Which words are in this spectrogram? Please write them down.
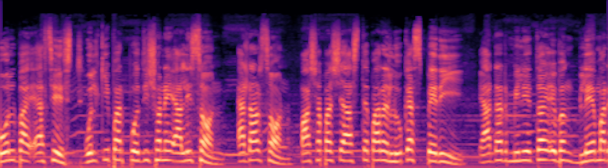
গোল বা অ্যাসিস্ট। গোলকিপার পজিশনে অ্যালিসন, অ্যাডারসন, পাশাপাশি আসতে পারে লুকাস পেরি। অ্যাডার মিলিত এবং ব্লেমার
